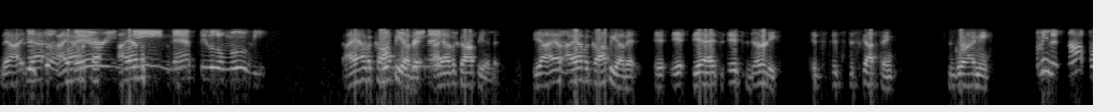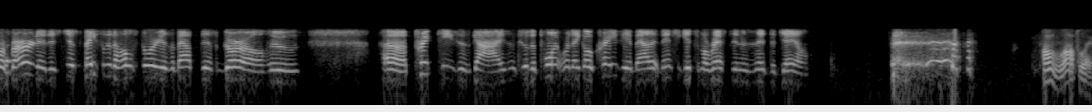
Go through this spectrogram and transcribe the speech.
Yeah, It's yeah, a I have a, very co- I have a, nasty little movie. I have a copy of it. I have a copy of it. Yeah, I have, I have a copy of it. It it yeah, it's it's dirty. It's it's disgusting. It's grimy. I mean, it's not perverted. It's just basically the whole story is about this girl who uh prick teases guys, and to the point where they go crazy about it. Then she gets them arrested and sent to jail. Oh, lovely.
